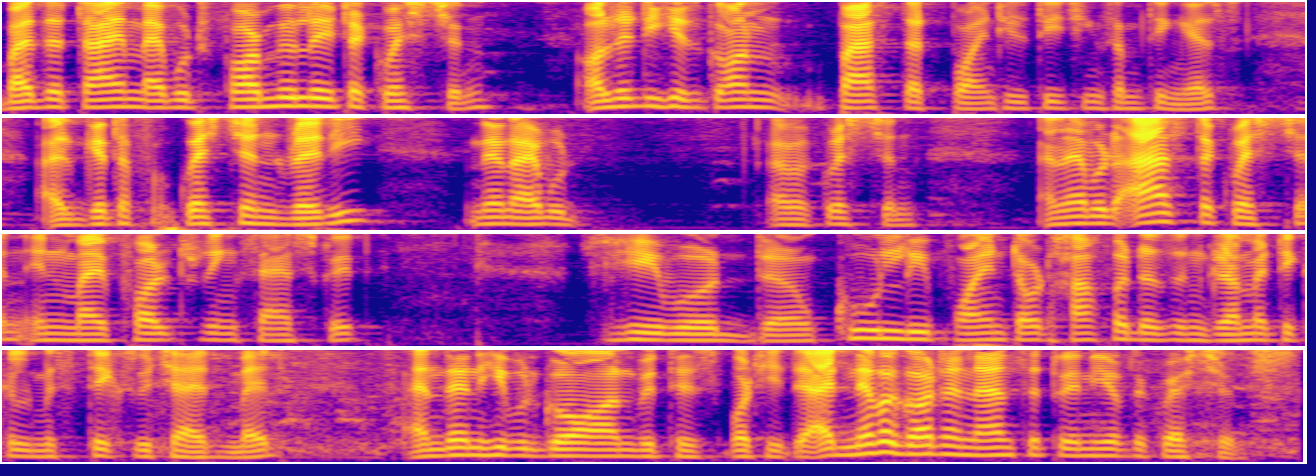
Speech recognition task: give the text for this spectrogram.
by the time I would formulate a question, already he's gone past that point. He's teaching something else. I'd get a question ready, and then I would have a question, and I would ask the question in my faltering Sanskrit. He would uh, coolly point out half a dozen grammatical mistakes which I had made, and then he would go on with his what he did. I never got an answer to any of the questions.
